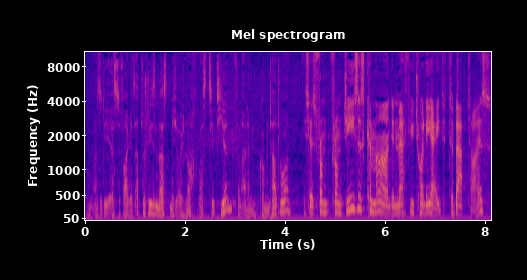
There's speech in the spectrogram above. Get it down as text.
Um also die erste Frage jetzt abzuschließen, lasst mich euch noch was zitieren von einem Kommentator. He says, From, from Jesus' command in Matthew 28 to baptize,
